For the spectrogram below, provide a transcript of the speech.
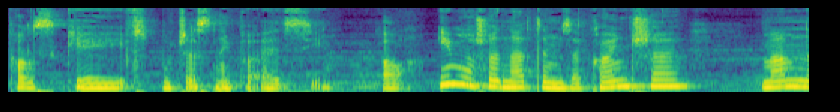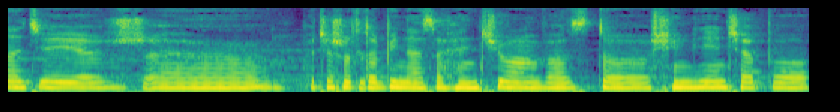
polskiej współczesnej poezji. O, i może na tym zakończę. Mam nadzieję, że chociaż odrobinę zachęciłam Was do sięgnięcia po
